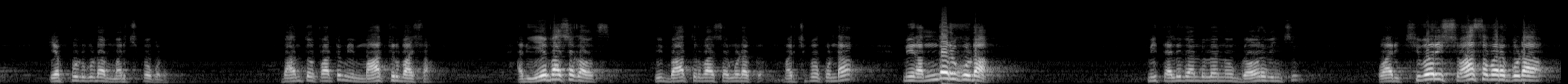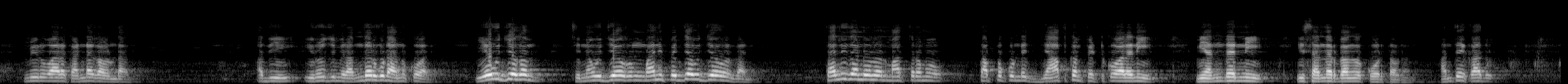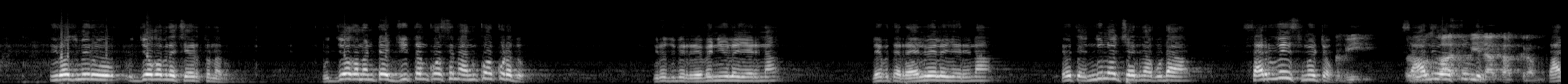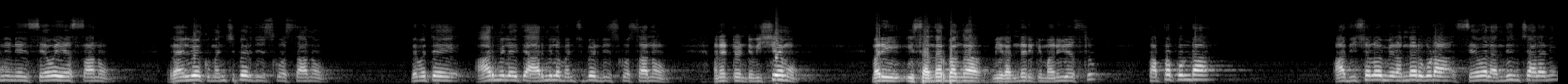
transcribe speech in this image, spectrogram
ఎప్పుడు కూడా మర్చిపోకూడదు. దాంతోపాటు మీ మాతృభాష అది ఏ భాష కావచ్చు మీ మాతృభాషను కూడా మర్చిపోకుండా మీరందరూ కూడా మీ తల్లిదండ్రులను గౌరవించి వారి చివరి శ్వాస వరకు కూడా మీరు వారికి అండగా ఉండాలి. అది ఈరోజు మీరు అందరూ కూడా అనుకోవాలి. ఏ ఉద్యోగం చిన్న ఉద్యోగం కానీ పెద్ద ఉద్యోగం కానీ తల్లిదండ్రులను మాత్రము తప్పకుండా జ్ఞాపకం పెట్టుకోవాలని మీ అందరినీ ఈ సందర్భంగా కోరుతా ఉన్నాను. అంతేకాదు ఈరోజు మీరు ఉద్యోగంలో చేరుతున్నారు. ఉద్యోగం అంటే జీతం కోసమే అనుకోకూడదు. ఈరోజు మీరు రెవెన్యూలో చేరినా లేకపోతే రైల్వేలో చేరినా లేకపోతే ఎందులో చేరినా కూడా సర్వీస్ మీటో సాలీ వస్తుంది. కానీ నేను సేవ చేస్తాను. రైల్వేకు మంచి పేరు తీసుకొస్తాను. లేకపోతే ఆర్మీలో అయితే ఆర్మీలో మంచి పేరు తీసుకొస్తాను అనేటువంటి విషయము మరి ఈ సందర్భంగా మీరందరికీ మనవి చేస్తూ తప్పకుండా ఆ దిశలో మీరందరూ కూడా సేవలు అందించాలని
